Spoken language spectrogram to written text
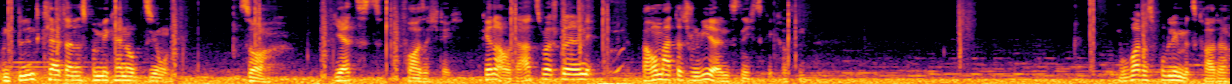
Und Blindklettern ist bei mir keine Option. So, jetzt vorsichtig. Genau, da hat zum Beispiel... Eine... Warum hat das schon wieder ins Nichts gegriffen? Wo war das Problem jetzt gerade?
